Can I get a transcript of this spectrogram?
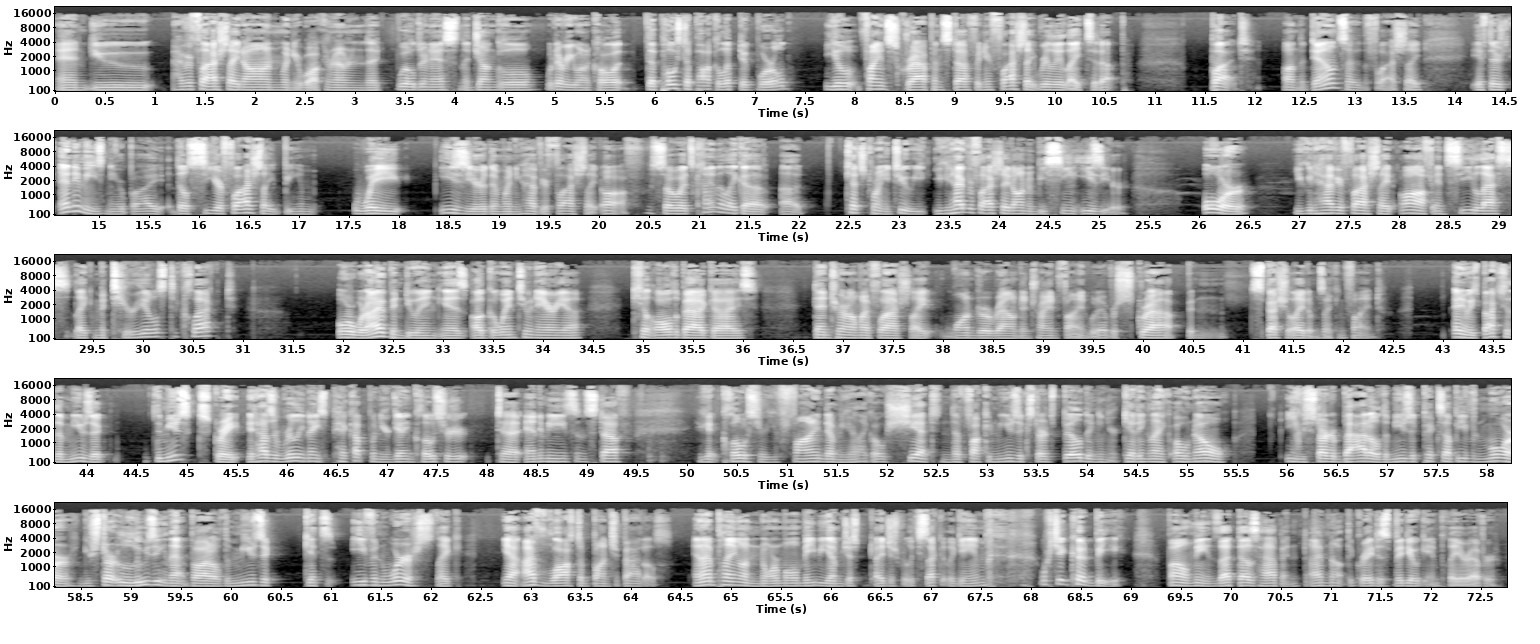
and you have your flashlight on when you're walking around in the wilderness and the jungle, whatever you want to call it. The post-apocalyptic world, you'll find scrap and stuff, and your flashlight really lights it up. But on the downside of the flashlight, if there's enemies nearby, they'll see your flashlight beam way easier than when you have your flashlight off. So it's kind of like a, a catch 22 you, you can have your flashlight on and be seen easier. Or you can have your flashlight off and see less like materials to collect. Or what i've been doing is i'll go into an area kill all the bad guys then turn on my flashlight wander around and try and find whatever scrap and special items i can find anyways back to the music the music's great it has a really nice pickup when you're getting closer to enemies and stuff you get closer, you find them, you're like, oh shit, and the fucking music starts building, and you're getting like, oh no. You start a battle, the music picks up even more. You start losing that battle, the music gets even worse. Like, yeah, I've lost a bunch of battles, and I'm playing on normal. Maybe I'm just I just really suck at the game, which it could be. By all means, that does happen. I'm not the greatest video game player ever,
